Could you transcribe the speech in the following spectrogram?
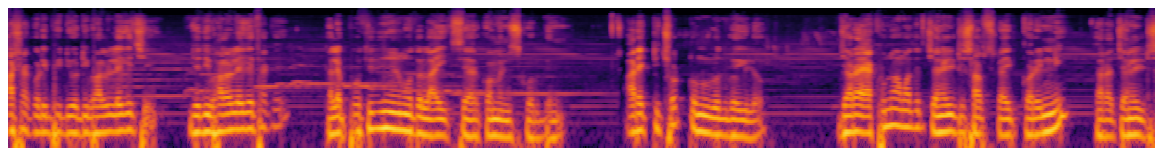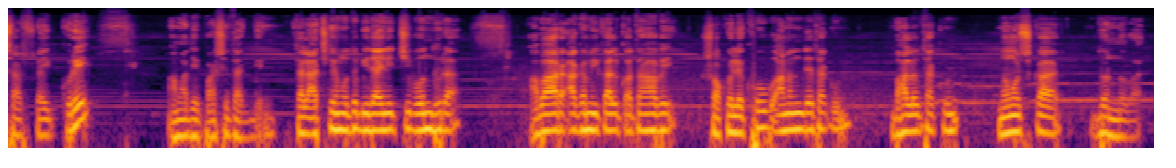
আশা করি ভিডিওটি ভালো লেগেছে। যদি ভালো লেগে থাকে, তাহলে প্রতিদিনের মতো লাইক শেয়ার কমেন্টস করবেন। আর একটি ছোট্ট অনুরোধ রইল, যারা এখনও আমাদের চ্যানেলটি সাবস্ক্রাইব করেননি, তারা চ্যানেলটি সাবস্ক্রাইব করে আমাদের পাশে থাকবেন। তাহলে আজকের মতো বিদায় নিচ্ছি বন্ধুরা। আবার আগামীকাল কথা হবে। সকলে খুব আনন্দে থাকুন, ভালো থাকুন। নমস্কার, ধন্যবাদ।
